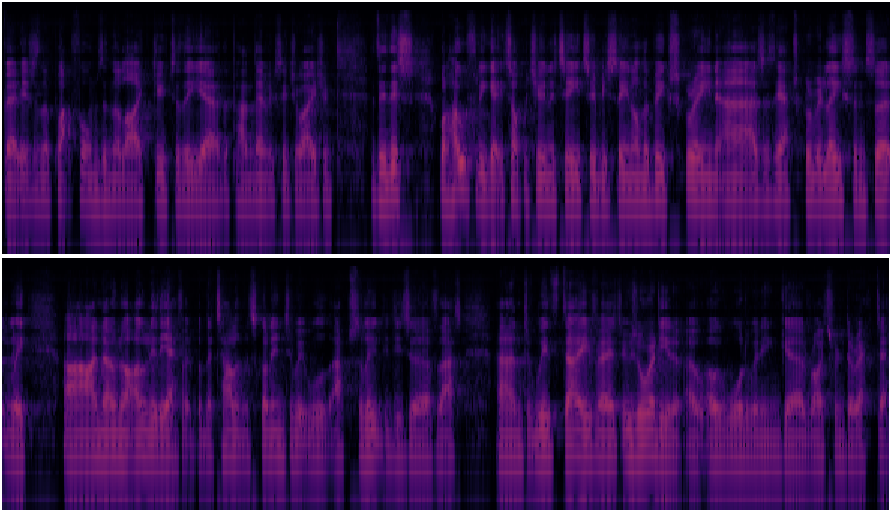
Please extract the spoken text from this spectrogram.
various other platforms and the like due to the uh, the pandemic situation. This will hopefully get its opportunity to be seen on the big screen uh, as a theatrical release, and certainly I know not only the effort but the talent that's gone into it will absolutely deserve that. And with Dave, who's already an award-winning writer and director,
